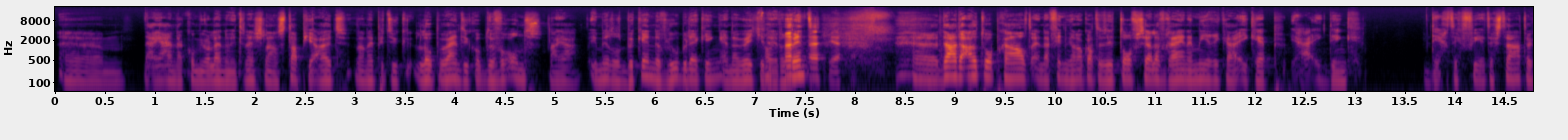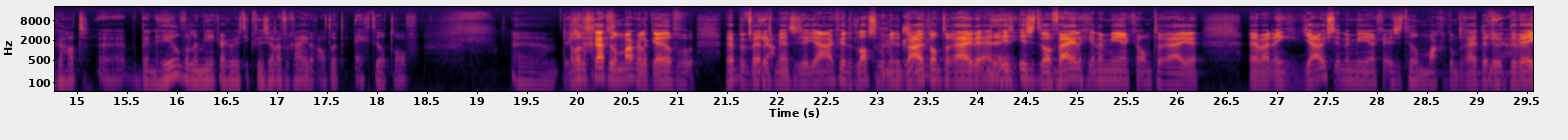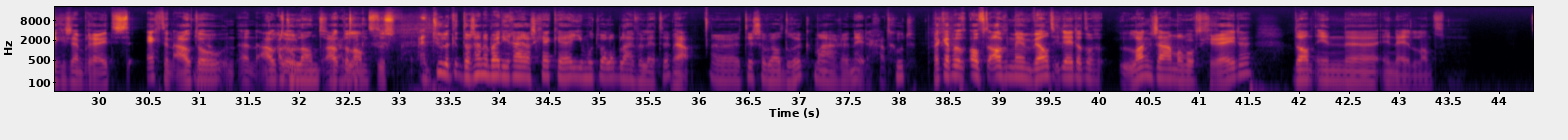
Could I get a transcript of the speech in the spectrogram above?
Ehm, nou ja, en dan kom je Orlando International aan, stap je uit. Dan heb je natuurlijk, lopen wij natuurlijk op de voor ons, nou ja, inmiddels bekende vloerbedekking. En dan weet je dat je er bent. ja. Eh, daar de auto opgehaald. En dat vind ik dan ook altijd weer tof. Zelf rijden in Amerika. Ik heb, ja, ik denk 30, 40 staten gehad. Eh, Ik ben heel veel in Amerika geweest. Ik vind zelf rijden altijd echt heel tof. Ehm, dus want het gaat heel makkelijk. Hè? Heel veel, we hebben wel eens Ja. mensen die zeggen... ja, ik vind het lastig om in het buitenland te rijden. En Nee. is, is het wel veilig in Amerika om te rijden? Eh, maar denk ik, juist in Amerika is het heel makkelijk om te rijden. De, Ja. de wegen zijn breed. Het is echt een auto, een, een auto, Autoland, autoland. dus En natuurlijk, er zijn er bij die rijders gekken. hè. Je moet wel op blijven letten. ja. Eh, het is er wel druk, maar eh, nee, dat gaat goed. Maar ik heb over het algemeen wel het idee dat er langzamer wordt gereden dan in, in Nederland.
